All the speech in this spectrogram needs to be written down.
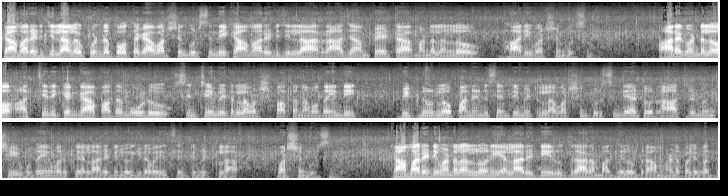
కామారెడ్డి జిల్లాలో కుండపోతగా వర్షం కురిసింది కామారెడ్డి జిల్లా రాజాంపేట మండలంలో భారీ వర్షం కురిసింది ఆరగొండలో అత్యధికంగా పదమూడు సెంటీమీటర్ల వర్షపాతం నమోదైంది బిగ్నూరులో పన్నెండు సెంటీమీటర్ల వర్షం కురిసింది. అటు రాత్రి నుంచి ఉదయం వరకు ఎల్లారెడ్డిలో ఇరవై సెంటీమీటర్ల వర్షం కురిసింది. కామారెడ్డి మండలంలోని ఎల్లారెడ్డి రుద్రారం మధ్యలో బ్రాహ్మణపల్లి వద్ద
